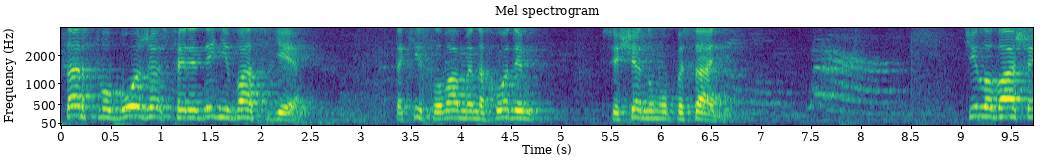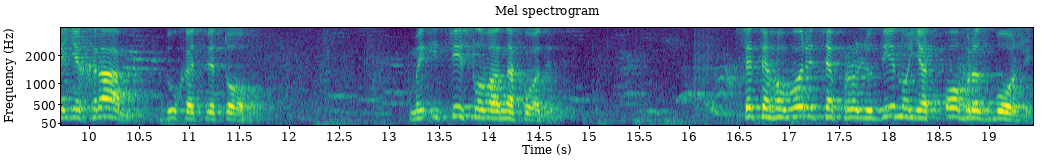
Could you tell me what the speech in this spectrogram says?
Царство Боже всередині вас є. Такі слова ми знаходимо в священному писанні. Тіло ваше є храм Духа Святого. Ми і ці слова знаходимо. Все це говориться про людину як образ Божий.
